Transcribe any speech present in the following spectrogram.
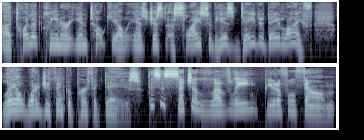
a toilet cleaner in Tokyo as just a slice of his day to day life. Lael, what did you think of Perfect Days? This is such a lovely, beautiful film.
